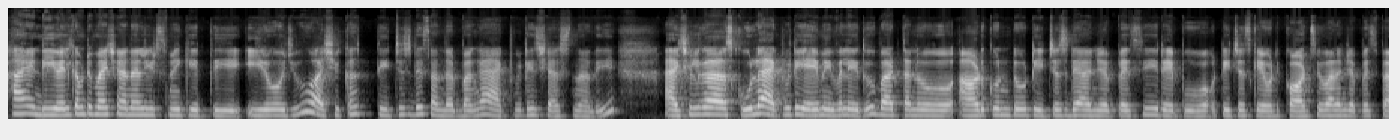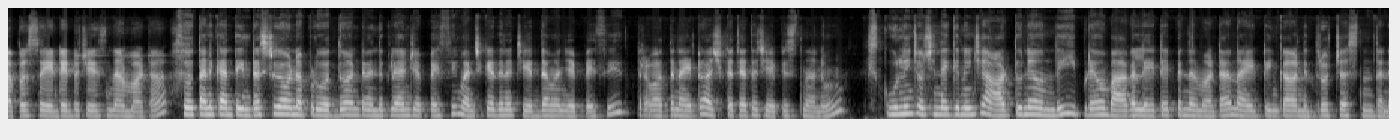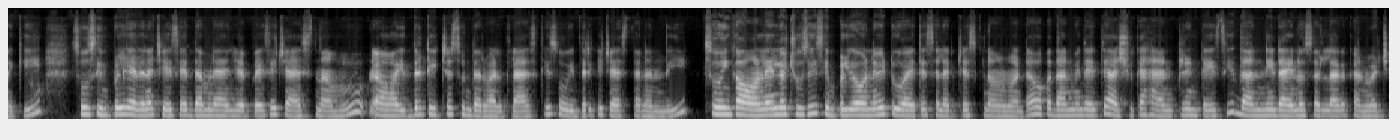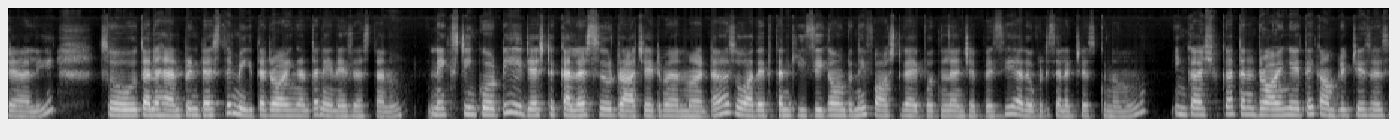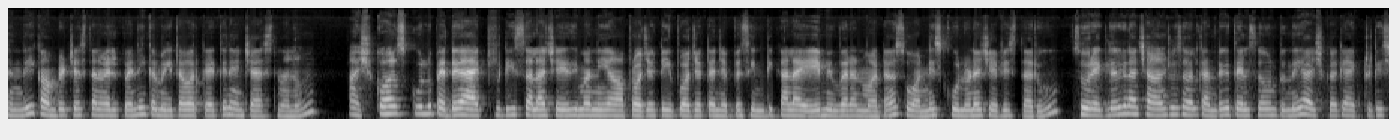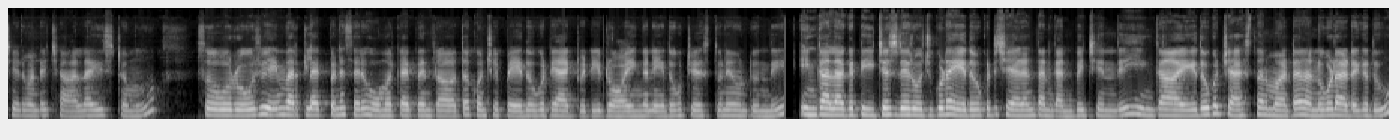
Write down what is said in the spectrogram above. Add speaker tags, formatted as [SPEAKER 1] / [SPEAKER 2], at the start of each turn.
[SPEAKER 1] Hi అండి. Welcome to my channel. It's me Keerthi. ఈరోజు Ashoka teachers day సందర్భంగా activities చేస్తున్నది. యాక్చువల్‌గా స్కూల్‌లో యాక్టివిటీ ఏమి ఇవ్వలేదు. బట్ తను ఆడుకుంటూ టీచర్స్ డే అని చెప్పేసి రేపు టీచర్స్‌కి ఏమిటి కార్డ్స్ ఇవ్వాలని చెప్పేసి పేపర్స్‌తో ఏంటేంటో చేసిందనమాట. సో, తనకి అంత ఇంట్రెస్ట్‌గా ఉన్నప్పుడు వద్దు అంటే ఎందుకులే అని చెప్పేసి మంచిగా ఏదైనా చేద్దామని చెప్పేసి తర్వాత నైట్ అషిక చేత చేపిస్తున్నాను. స్కూల్ నుంచి వచ్చిన దగ్గర నుంచి ఆడుతూనే ఉంది. ఇప్పుడేమో బాగా లేట్ అయిపోయిందనమాట. నైట్ ఇంకా నిద్ర వచ్చేస్తుంది తనకి. సో, సింపుల్‌గా ఏదైనా చేసేద్దాంలే అని చెప్పేసి చేస్తున్నాము. ఇద్దరు టీచర్స్ ఉంటారు వాళ్ళ క్లాస్‌కి. సో, ఇద్దరికి చేస్తానంది. సో, ఇంకా ఆన్‌లైన్‌లో చూసి సింపుల్‌గా ఉన్నవి టూ అయితే సెలెక్ట్ చేసుకున్నాం అనమాట ఒక దాని మీద అయితే అషిక హ్యాండ్ ప్రింట్ వేసి దాన్ని డైనోసార్ లాగా కన్వర్ట్ చేయాలి. సో, తన హ్యాండ్ ప్రింట్ వేస్తే మిగతా డ్రాయింగ్ అంతా నేనేసేస్తాను. నెక్స్ట్ ఇంకోటి జస్ట్ కలర్స్ డ్రా చేయటమే అనమాట. సో, అదైతే తనకి ఈజీగా ఉంటుంది. ఫాస్ట్‌గా అయిపోతుంది అని చెప్పేసి అది ఒకటి సెలెక్ట్ చేసుకున్నాము. ఇంకా అశ్విక తన డ్రాయింగ్ అయితే కంప్లీట్ చేసేసింది. కంప్లీట్ చేసి తను వెళ్ళిపోయింది. ఇంకా మిగతా వర్క్ అయితే నేను చేస్తున్నాను. అషిక స్కూల్ పెద్దగా యాక్టివిటీస్ అలా చేయమని ఆ ప్రాజెక్ట్, ఈ ప్రాజెక్ట్ అని చెప్పేసి ఇంటికి అలా ఏమి ఇవ్వరనమాట. సో, అన్ని స్కూల్‌లోనే చేపిస్తారు. సో, రెగ్యులర్‌గా నా ఛానల్ చూసే వాళ్ళకి అందరికీ తెలిసే ఉంటుంది. అషికకి యాక్టివిటీస్ చేయడం అంటే చాలా ఇష్టము. సో, రోజు ఏం వర్క్ లేకపోయినా సరే హోంవర్క్ అయిపోయిన తర్వాత కొంచెం ఏదో ఒకటి యాక్టివిటీ, డ్రాయింగ్ అని ఏదో ఒకటి చేస్తూనే ఉంటుంది. ఇంకా అలాగే టీచర్స్ డే రోజు కూడా ఏదో ఒకటి చేయాలని తనకు అనిపించింది ఇంకా ఏదో ఒకటి చేస్తుందనమాట. నన్ను కూడా అడగదు.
